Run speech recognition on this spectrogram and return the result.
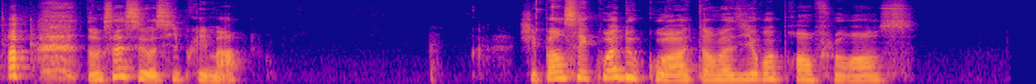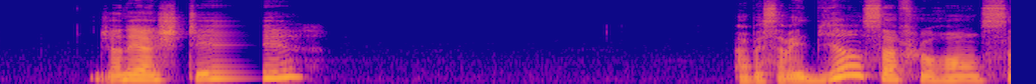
Donc ça, c'est aussi Prima. J'ai pensé quoi de quoi? Attends, vas-y, reprends, Florence. J'en ai acheté. Ah ben, ça va être bien, ça, Florence.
